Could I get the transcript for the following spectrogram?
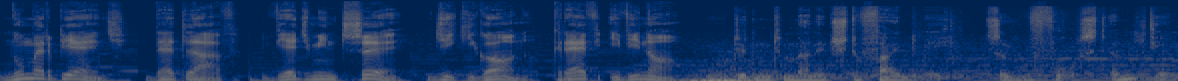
Numer 5. Detlaf. Wiedźmin 3. Dziki Gon. Krew i wino. You didn't manage to find me, so you forced a meeting.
